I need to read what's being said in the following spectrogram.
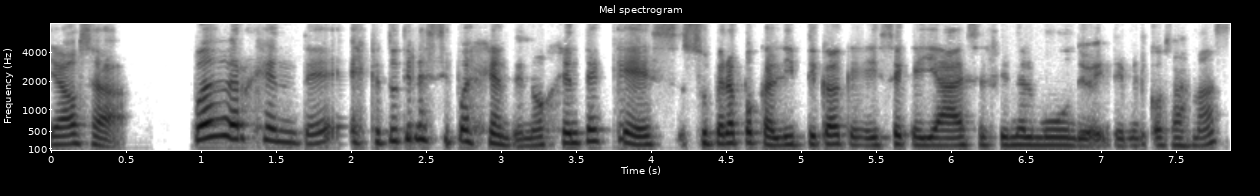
¿Ya? O sea, puede haber gente, es que tú tienes tipo de gente, ¿no? Gente que es súper apocalíptica, que dice que ya es el fin del mundo y 20 mil cosas más,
